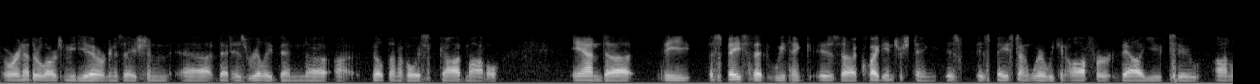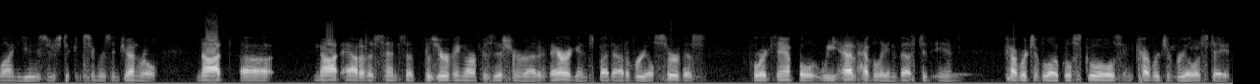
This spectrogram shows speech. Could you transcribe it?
or another large media organization uh, that has really been uh, uh, built on a voice of God model, and uh, the the space that we think is uh, quite interesting is is based on where we can offer value to online users to consumers in general, not uh, not out of a sense of preserving our position or out of arrogance, but out of real service. For example, we have heavily invested in coverage of local schools and coverage of real estate.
